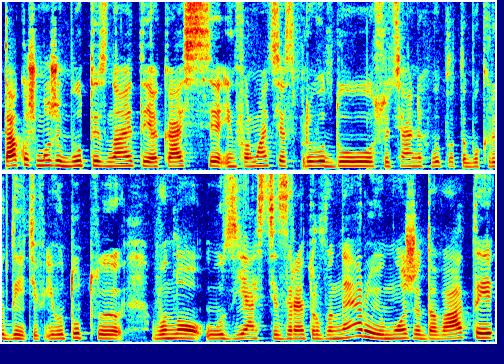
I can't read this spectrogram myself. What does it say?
Також може бути, знаєте, якась інформація з приводу соціальних виплат або кредитів. І отут е, воно у зв'язці з ретро-венерою може давати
